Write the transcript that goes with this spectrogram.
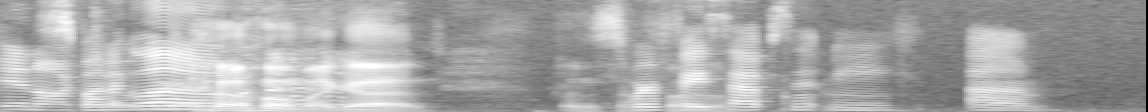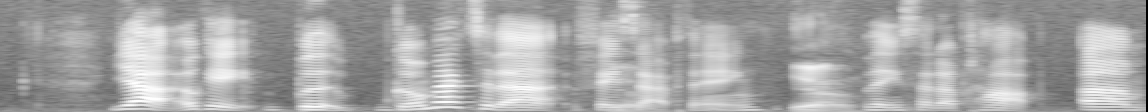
In October. Spun a globe. oh my god. That doesn't where fun. FaceApp sent me. Um, yeah, okay, but going back to that FaceApp Yeah. thing Yeah. that you said up top. Um,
